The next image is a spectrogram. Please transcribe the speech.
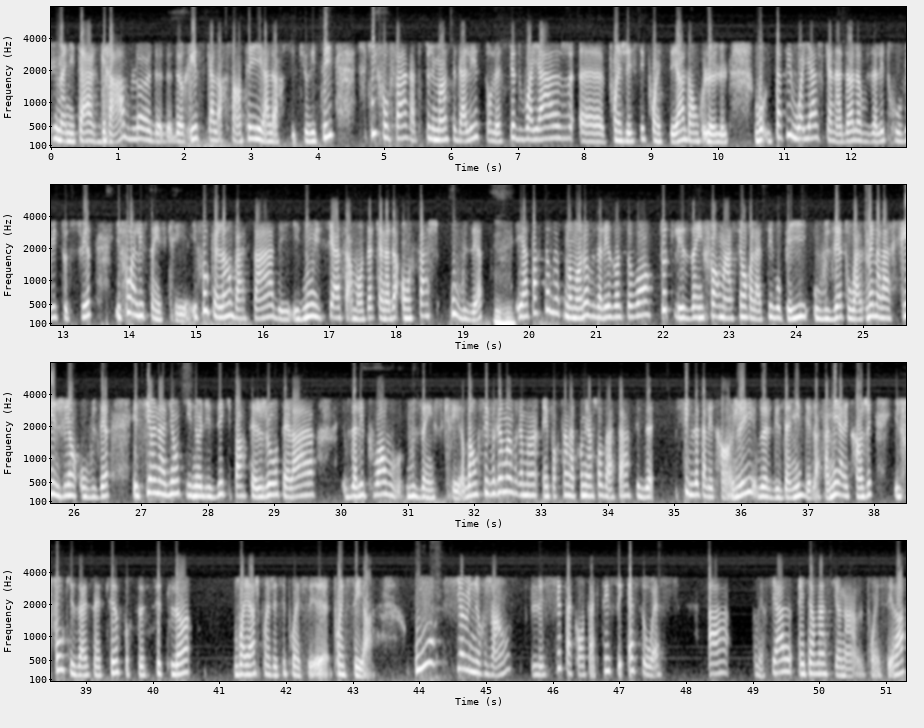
humanitaire grave, là, de, de, de, risque à leur santé et à leur sécurité, ce qu'il faut faire absolument, c'est d'aller sur le site voyage.gc.ca. Euh, donc, le, le, tapez Voyage Canada, là, vous allez trouver tout de suite. Il faut aller s'inscrire. Il faut que l'ambassade et, et, nous ici à Affaires mondiales Canada, on sache où vous êtes. -hmm. Et à partir de ce moment-là, vous allez recevoir toutes les informations relatives au pays où vous êtes ou à, même à la région où vous êtes. Et s'il y a un avion qui est nolisé, qui part tel jour, telle heure, vous allez pouvoir vous, vous inscrire. Donc, c'est vraiment, vraiment important. La première chose à faire, c'est de si vous êtes à l'étranger, vous avez des amis, de la famille à l'étranger, il faut qu'ils aillent s'inscrire sur ce site-là, voyage.gc.ca. Ou s'il y a une urgence, le site à contacter, c'est SOS à commercial international.ca.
